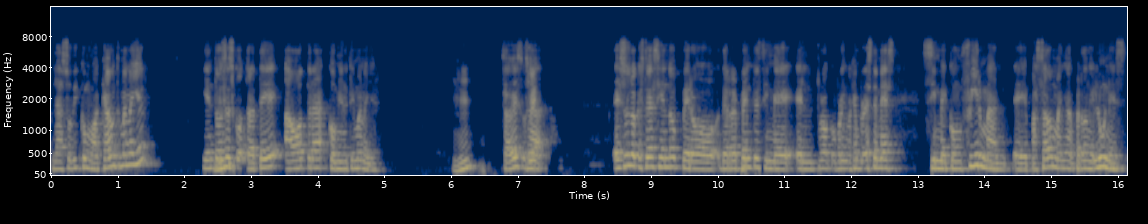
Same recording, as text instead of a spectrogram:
la subí como account manager y entonces contraté a otra community manager. ¿Sabes? O sea, eso es lo que estoy haciendo, pero de repente si me, el, por ejemplo, este mes, si me confirman eh, pasado mañana, perdón, el lunes,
